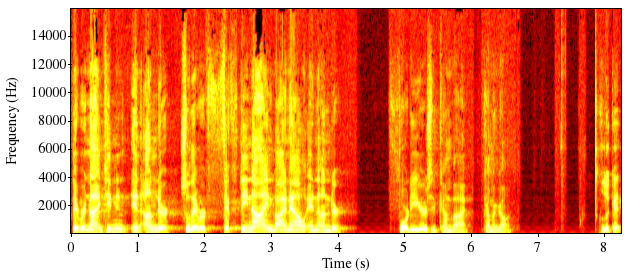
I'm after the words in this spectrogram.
they were 19 and under, so they were 59 by now and under. 40 years had come by, come and gone. Look at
